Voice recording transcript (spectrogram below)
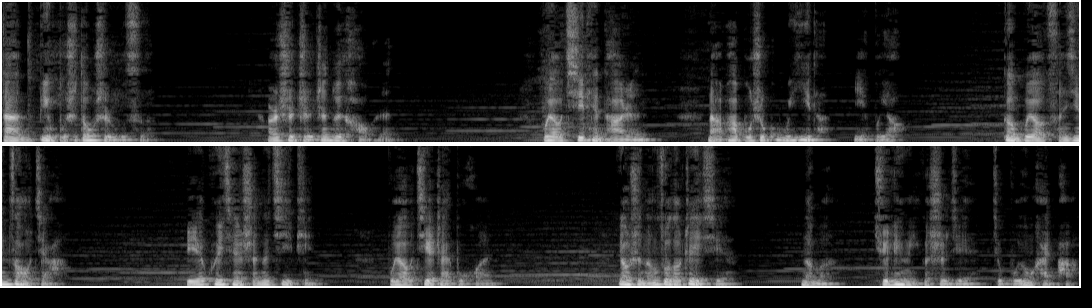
但并不是都是如此，而是只针对好人。不要欺骗他人，哪怕不是故意的，也不要，更不要存心造假。别亏欠神的祭品，不要借债不还。要是能做到这些，那么去另一个世界就不用害怕。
